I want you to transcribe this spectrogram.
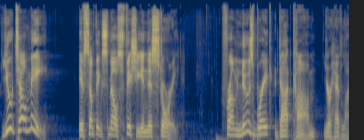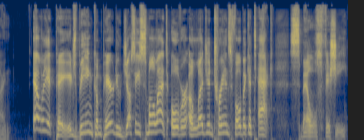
You tell me if something smells fishy in this story. From Newsbreak.com, your headline Elliot Page being compared to Jussie Smollett over alleged transphobic attack. Smells fishy.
